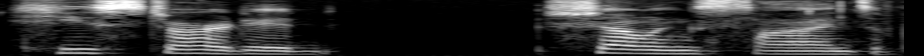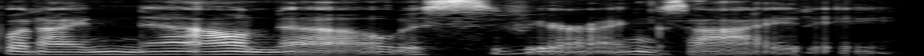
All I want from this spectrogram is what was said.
he started showing signs of what I now know is severe anxiety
